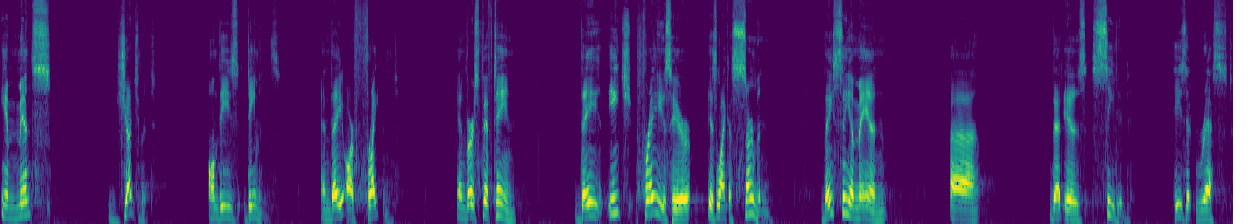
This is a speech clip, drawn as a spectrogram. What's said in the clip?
immense judgment on these demons. And they are frightened. In verse 15, they each phrase here is like a sermon they see a man uh, that is seated, he's at rest,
